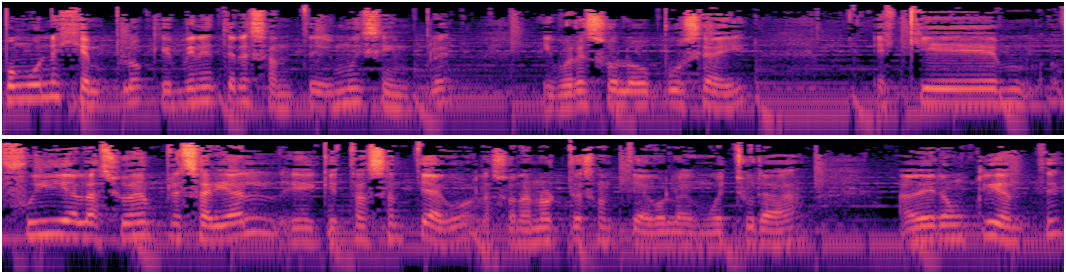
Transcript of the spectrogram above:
pongo un ejemplo que es bien interesante y muy simple, y por eso lo puse ahí, es que fui a la ciudad empresarial eh, que está en Santiago, la zona norte de Santiago, la en Huechurada, a ver a un cliente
